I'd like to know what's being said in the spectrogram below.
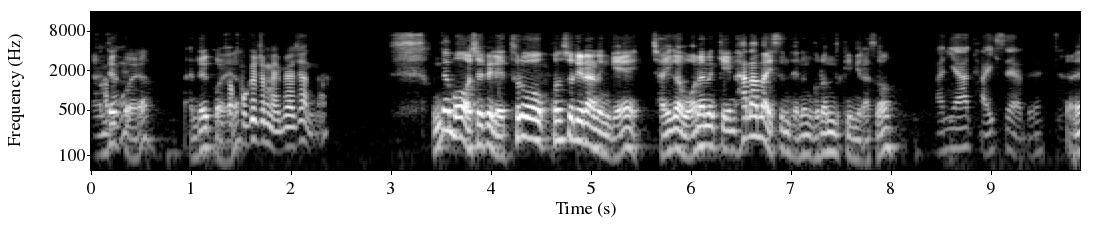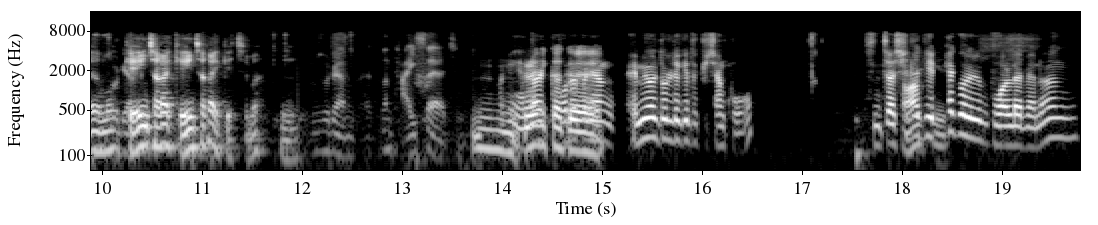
안 될 거예요. 안 될 거예요. 그러니까 보기 좀 애매하지 않나? 근데 뭐 어차피 레트로 콘솔이라는 게 자기가 원하는 게임 하나만 있으면 되는 그런 느낌이라서 아니야, 다 있어야 돼. 예, 뭐. 개인차가 개인차가 있겠지만 음. 무슨 소리 하는 거야? 그건 다 있어야지. 음, 아니, 옛날 그러니까 거를 그, 그냥 에뮬 돌리기도 귀찮고 진짜 실기 팩을 구하려면은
